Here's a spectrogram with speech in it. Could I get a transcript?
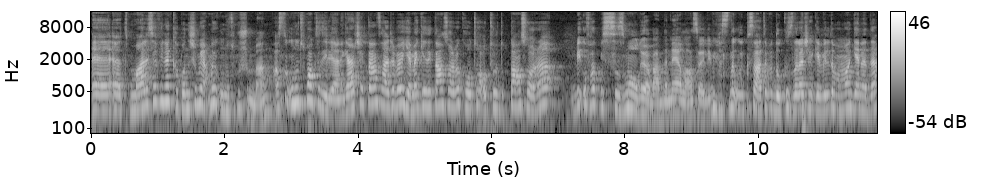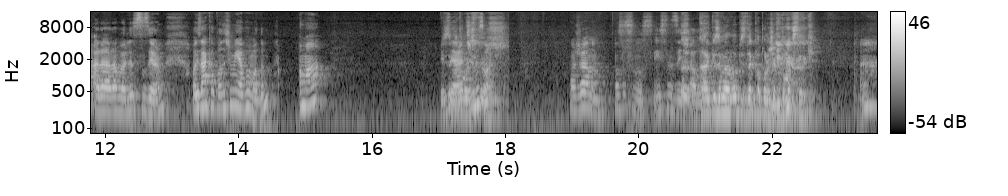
Ee, evet maalesef yine kapanışımı yapmayı unutmuşum ben. Aslında unutmak da değil yani. Gerçekten sadece böyle yemek yedikten sonra ve koltuğa oturduktan sonra bir ufak bir sızma oluyor bende. Ne yalan söyleyeyim. Aslında uyku saatimi 9'lara çekebildim ama gene de ara ara böyle sızıyorum. O yüzden kapanışımı yapamadım. Ama bir Biz de ziyaretçimiz var. istiyoruz. Hoca Hanım nasılsınız? İyisiniz inşallah. Herkese merhaba. Biz de kapanışa katılmak istedik.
